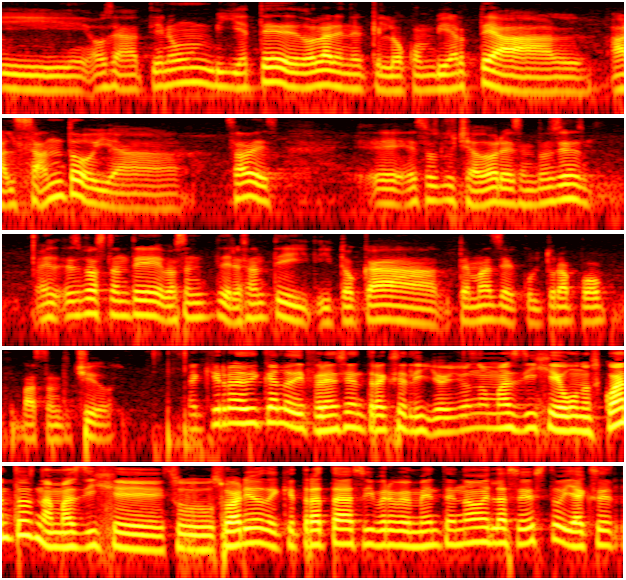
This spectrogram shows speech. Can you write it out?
y, o sea, tiene un billete de dólar en el que lo convierte al, al santo y a, ¿sabes? Eh, esos luchadores. Entonces, es, es bastante, bastante interesante y, y toca temas de cultura pop bastante chidos. Aquí radica la diferencia entre Axel y yo. Yo nomás dije unos cuantos, nada más dije su usuario, de qué trata así brevemente. No, él hace esto y Axel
